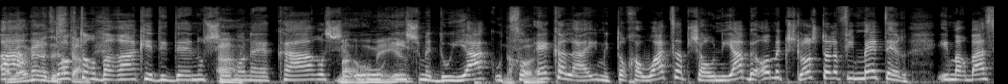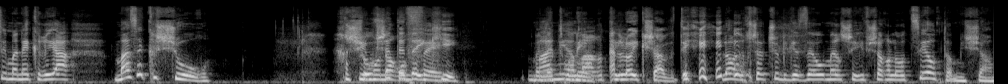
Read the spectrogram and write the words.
אני לא אומר את זה סתם. אה, דוקטור ברק, ידידנו שמעון היקר, הוא שהוא? איש מדויק, הוא נכון. צועק עליי מתוך הוואטסאפ שהאונייה בעומק 3,000 מטר עם ארבעה סימני קריאה. מה זה קשור? חשוב. שתדייקי. מה אני. אמרתי? אני לא הקשבתי. לא, אני חושבת שבגלל זה הוא אומר שאי אפשר להוציא אותה משם.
